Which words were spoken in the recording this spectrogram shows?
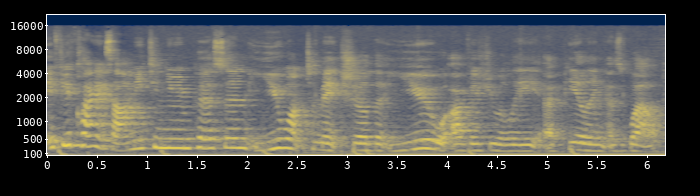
if your clients are meeting you in person, you want to make sure that you are visually appealing as well.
